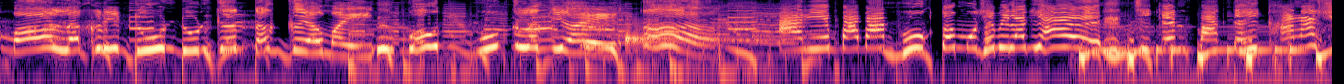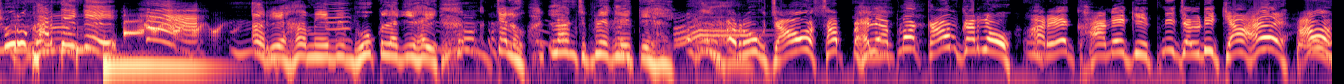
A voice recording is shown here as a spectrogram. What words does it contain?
माँ बहुत भूख लगी है हाँ। अरे, बाबा, भूख तो मुझे भी लगी है चिकन पकते ही खाना शुरू कर देंगे हाँ। अरे हमें भी भूख लगी है। चलो लंच ब्रेक लेते हैं। रुक जाओ सब पहले अपना काम कर लो। अरे खाने की इतनी जल्दी क्या है हाँ?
